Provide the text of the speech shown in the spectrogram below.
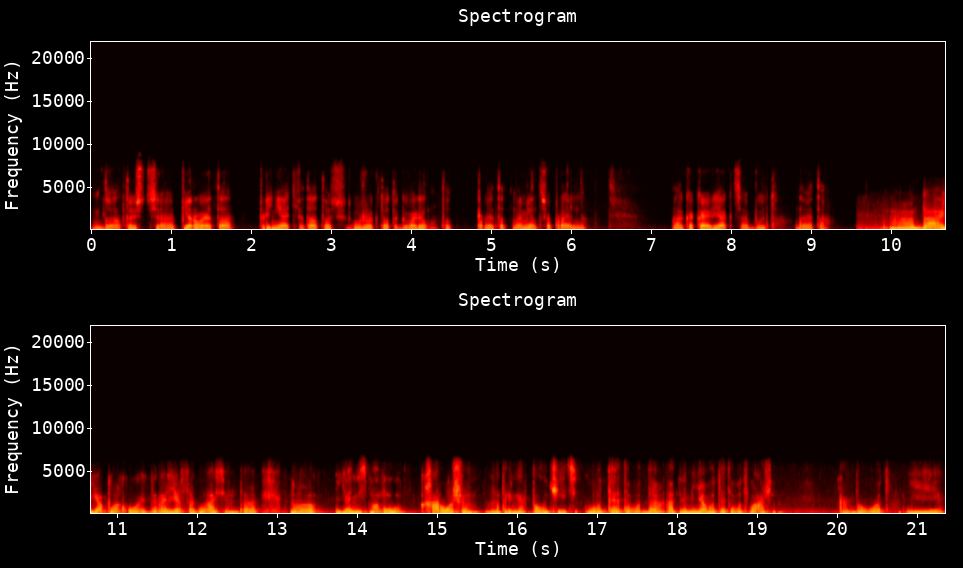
Да, то есть э, первое это принятие, да, то есть уже кто-то говорил тут про этот момент, все правильно. А какая реакция будет на это? А, да, я плохой, да, я согласен, да, но я не смогу хорошим, например, получить вот это вот, да, а для меня вот это вот важно. Как бы вот, и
